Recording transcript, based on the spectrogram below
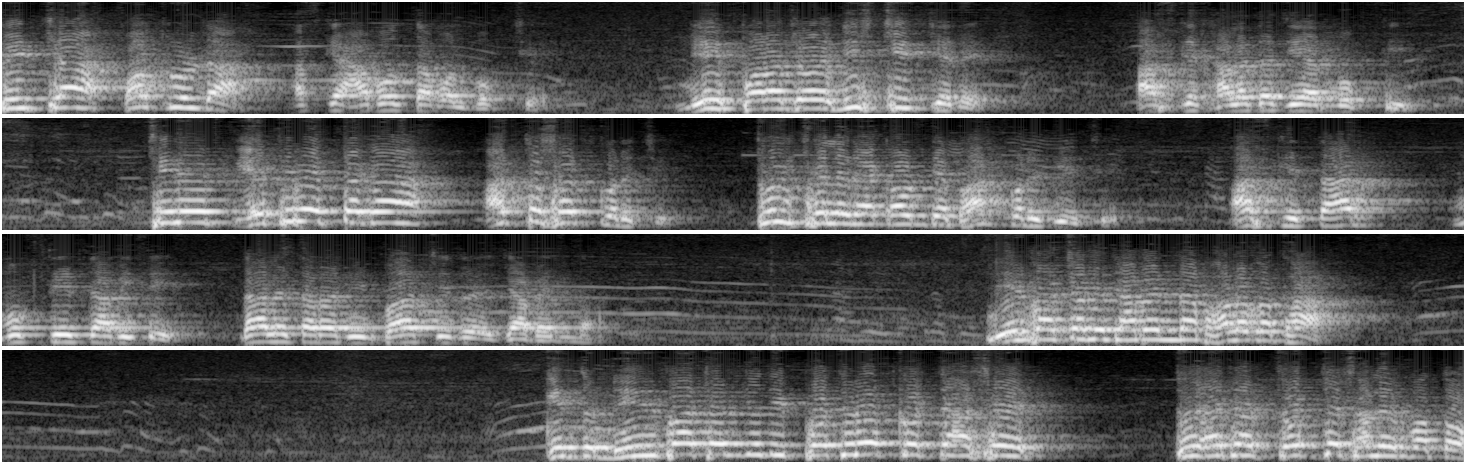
বিদ্যা ফখরুলরা আজকে আবল তাবল বকছে। পরাজয় নিশ্চিত জেনে আজকে খালেদা জিয়ার মুক্তি। চীনে এতিমের টাকা আত্মসাত করেছে। দুই ছেলের অ্যাকাউন্টে ভাগ করে দিয়েছে। আজকে তার মুক্তির দাবিতে তাহলে তারা নির্বাচনে যাবেন না। নির্বাচনে যাবেন না, ভালো কথা। কিন্তু নির্বাচন যদি প্রতিরোধ করতে আসেন, দুই হাজার চোদ্দ সালের মতো,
